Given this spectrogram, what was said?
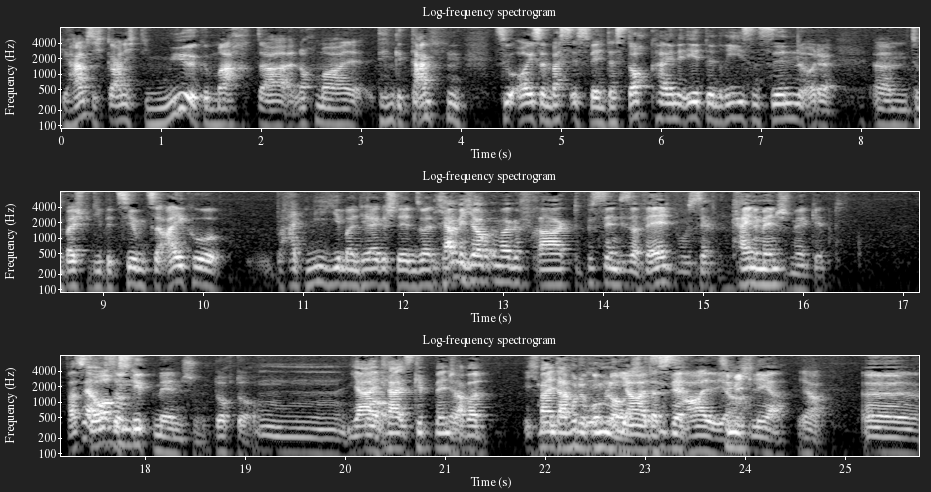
die haben sich gar nicht die Mühe gemacht, da nochmal den Gedanken zu äußern, was ist, wenn das doch keine edlen Riesen sind oder ähm, zum Beispiel die Beziehung zu Aiko hat nie jemand hergestellt und so weiter. Ich habe mich auch immer gefragt, du bist ja in dieser Welt, wo es ja keine Menschen mehr gibt. Was ja auch Doch, so es ein, gibt Menschen, doch, doch. Mm, Ja, Doch. klar, es gibt Menschen, Ja. aber ich meine, da wo du rumläufst, Ja, das, das ist Tal, ja. ziemlich leer. Ja. Äh,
